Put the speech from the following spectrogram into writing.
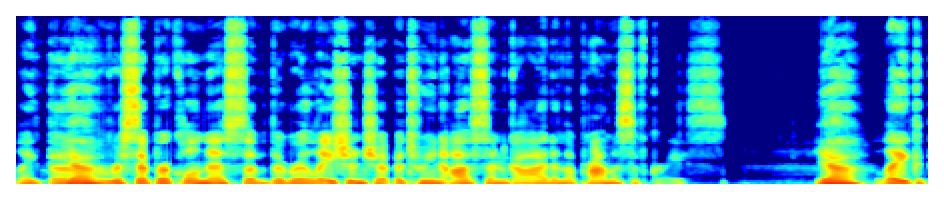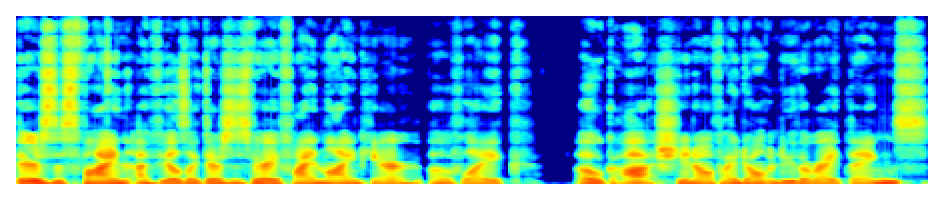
like the Yeah. reciprocalness of the relationship between us and God and the promise of grace. Yeah, Like there's this fine I feels like there's this very fine line here of like, oh gosh, you know, if I don't do the right things,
